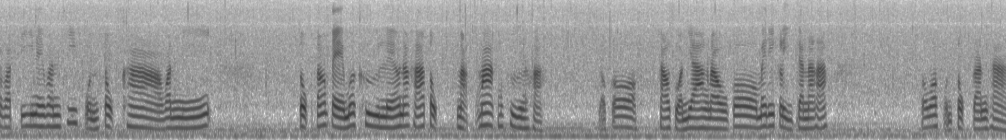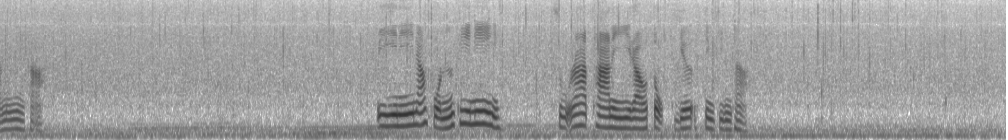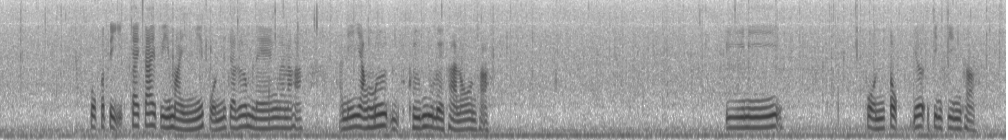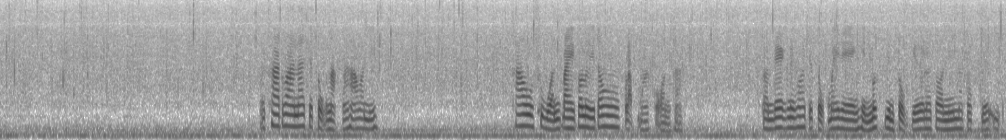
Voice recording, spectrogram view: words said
สวัสดีในวันที่ฝนตกค่ะวันนี้ ตกตั้งแต่เมื่อคืนแล้วนะคะ ตกหนักมากเมื่อคืนนะคะแล้วก็ชาวสวนยางเราก็ไม่ได้กรีดกันนะคะ เพราะว่าฝนตกกันค่ะนี่ค่ะ ปีนี้นะฝนที่นี่ สุราษฎร์ธานีเราตกเยอะจริง ๆ ค่ะ ปกติใกล้ๆปีใหม่นี้ฝนจะเริ่มแรงแล้วนะคะ อันนี้ยังมืดครึ้มอยู่เลยค่ะโน่นค่ะ ปีนี้ ฝนตกเยอะจริง ๆ ค่ะคาดว่าน่าจะตกหนักนะคะ วันนี้ เข้าสวนไปก็เลยต้องกลับมาก่อนค่ะ ตอนแรกนึกว่าจะตกไม่แรง เห็นเมื่อคืนตกเยอะแล้วตอนนี้มาตกเยอะอีก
